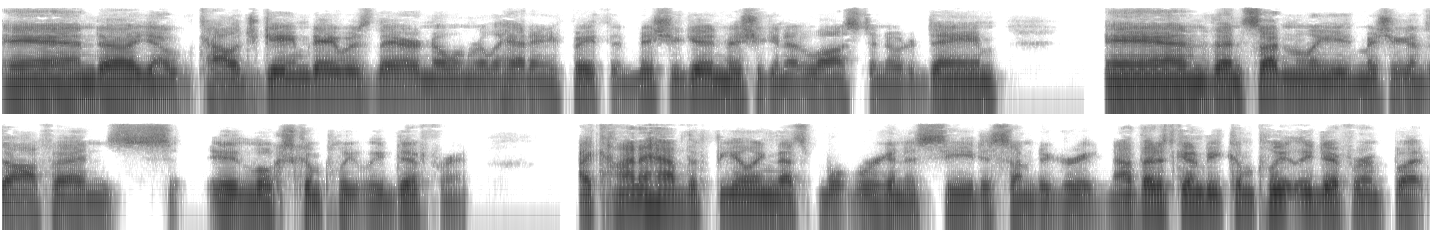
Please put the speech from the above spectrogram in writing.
And, uh, you know, college game day was there. No one really had any faith in Michigan. Michigan had lost to Notre Dame. And then suddenly Michigan's offense, it looks completely different. I kind of have the feeling that's what we're going to see to some degree. Not that it's going to be completely different, but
